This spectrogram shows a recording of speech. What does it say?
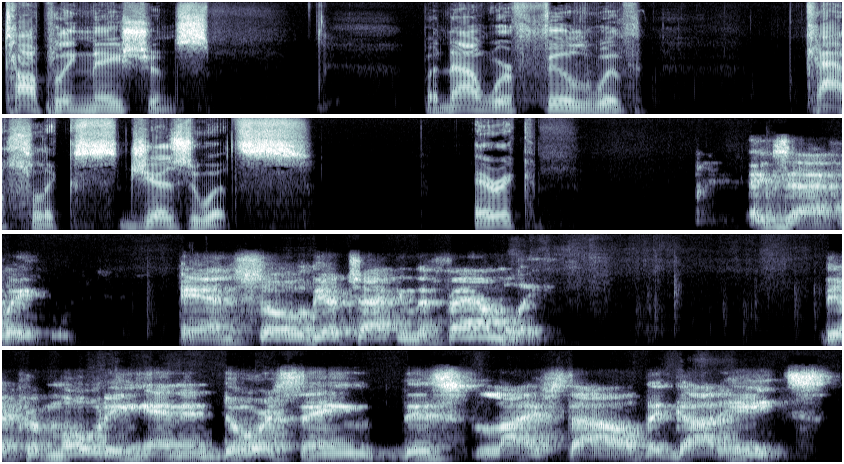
toppling nations. But now we're filled with Catholics, Jesuits. Eric? Exactly. And so they're attacking the family. They're promoting and endorsing this lifestyle that God hates.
